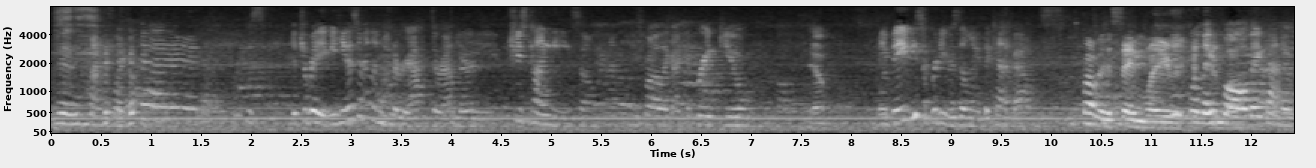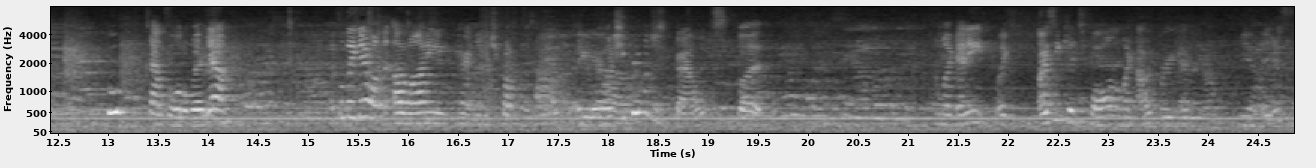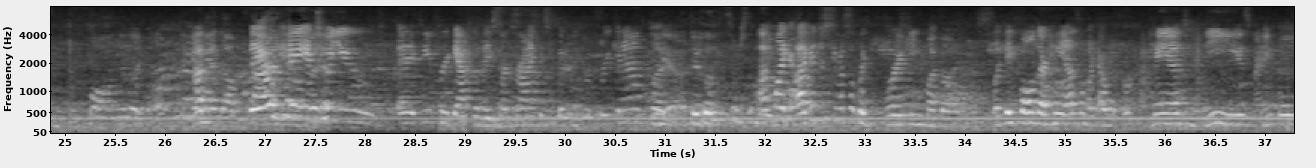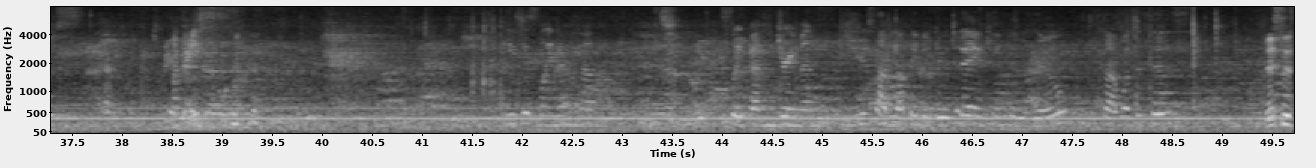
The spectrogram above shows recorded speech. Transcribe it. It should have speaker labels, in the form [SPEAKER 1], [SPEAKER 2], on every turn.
[SPEAKER 1] And I'm like, okay, just get your baby. He doesn't really know how to react around her. She's tiny, so he's probably like, I could break you.
[SPEAKER 2] Yep.
[SPEAKER 1] I mean, babies are pretty resilient. They kind of bounce.
[SPEAKER 2] It's probably the same way with
[SPEAKER 1] When they fall, they kind of whoop, bounce a little bit. Yeah. That's what they did when Amani apparently when she fell from the top. They were like, she pretty much just bounced, but I'm like any like I see kids fall and I'm like I would break every
[SPEAKER 3] Yeah, they just fall and they're like, oh, the
[SPEAKER 1] I'm, they're okay until you if you freak out, then they start crying because you think you're freaking out. But
[SPEAKER 3] Yeah, like,
[SPEAKER 1] I'm like, I can just see myself like breaking my bones. Like they fall on their hands. I'm like, I would hurt my hands, my knees, my ankles, my face. He's just laying there, sleeping, dreaming.
[SPEAKER 3] You just have nothing to do today and came to the zoo. Is that what this is?
[SPEAKER 2] This is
